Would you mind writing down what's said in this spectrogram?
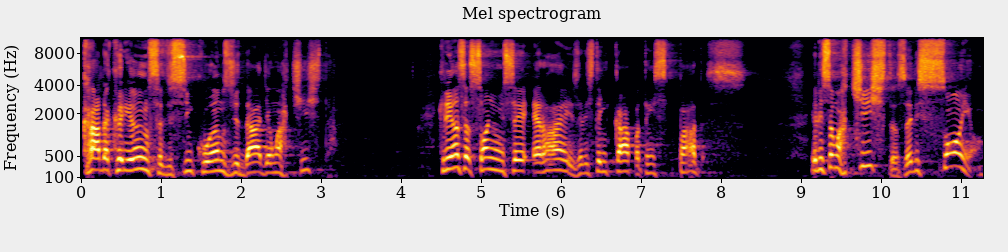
Cada criança de cinco anos de idade é um artista. Crianças sonham em ser heróis, eles têm capa, têm espadas. Eles são artistas, eles sonham,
